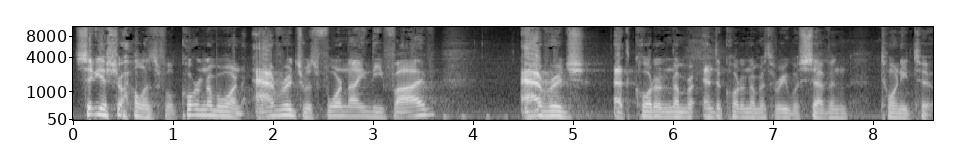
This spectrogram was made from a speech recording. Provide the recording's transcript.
City of Charlottesville, quarter number one, average was 495. Average at quarter number end of quarter number three was 722.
